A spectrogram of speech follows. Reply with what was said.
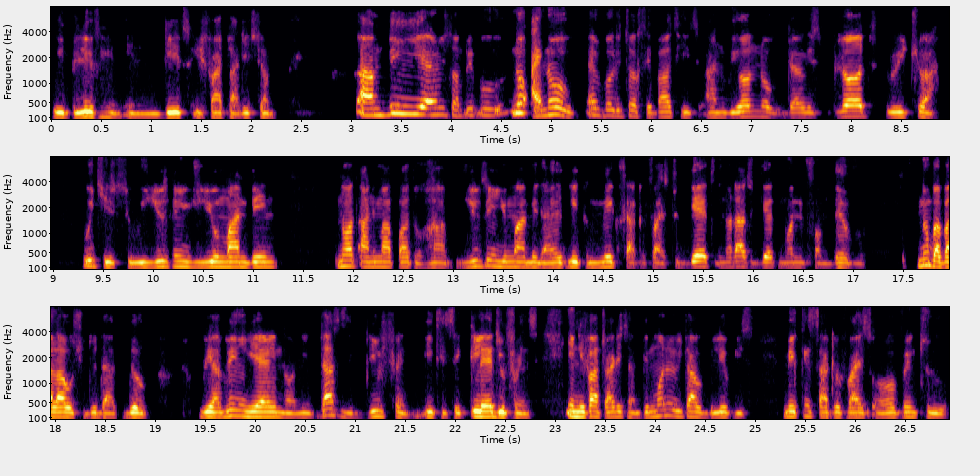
we believe in in this Ifa tradition. I'm being hearing some people. No, I know everybody talks about it, and we all know there is blood ritual, which is we using human being, not animal part of herb, using human being directly to make sacrifice to get in order to get money from devil. No Babalawo should do that though. We have been hearing on it. That's the difference. It is a clear difference. In Ifa tradition, the money ritual we believe is making sacrifice or offering to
